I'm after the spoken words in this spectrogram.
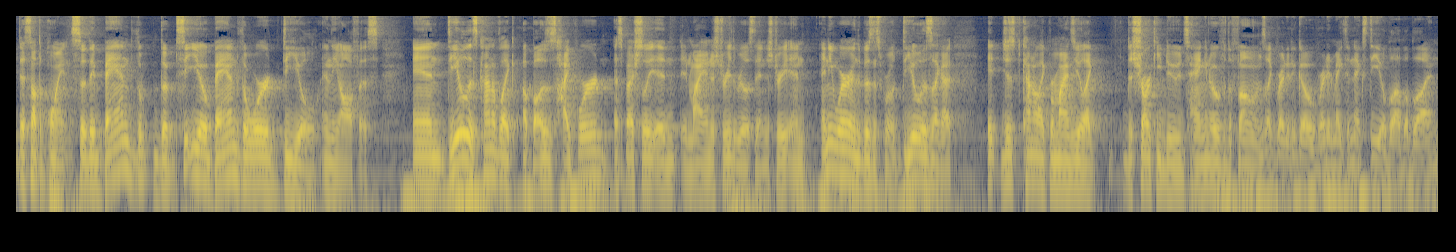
that's not the point. So they banned the, the CEO banned the word deal in the office. And deal is kind of like a buzz hype word, especially in, in my industry, the real estate industry, and anywhere in the business world. Deal is like a, it just kind of like reminds you like the Sharky dudes hanging over the phones, like ready to go, ready to make the next deal, blah, blah, blah. And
